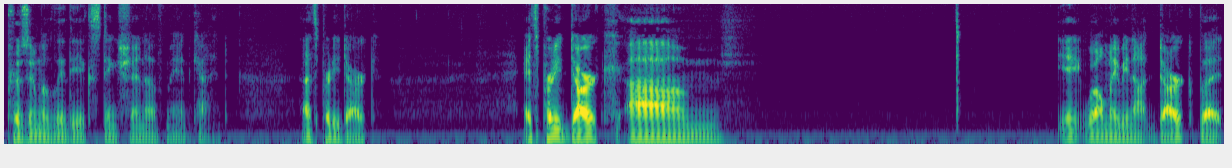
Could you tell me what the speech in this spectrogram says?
presumably, the extinction of mankind. That's pretty dark. It's pretty dark. Um, it, well, maybe not dark, but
